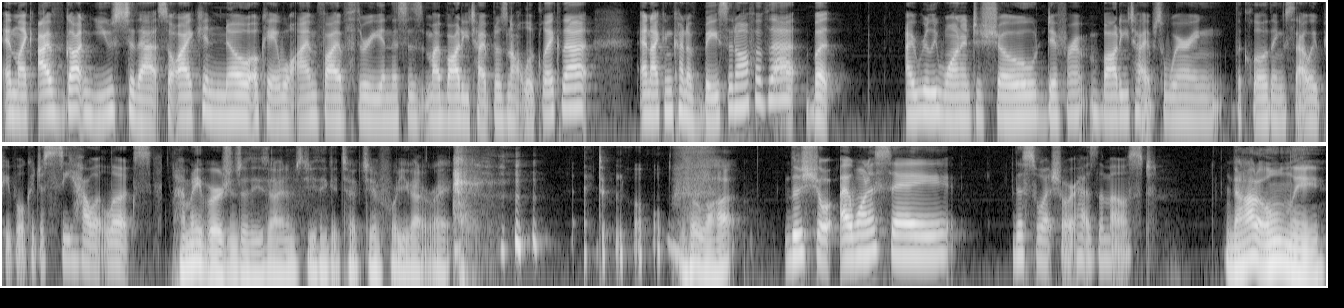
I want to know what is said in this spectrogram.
And like I've gotten used to that. So I can know, okay, well, I'm 5'3 and this is my body type does not look like that. And I can kind of base it off of that. But I really wanted to show different body types wearing the clothing so that way people could just see how it looks. how many versions of these items do you think it took to before you got it right? I don't know. a lot. The short, I want to say the sweat short has the most. Not only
